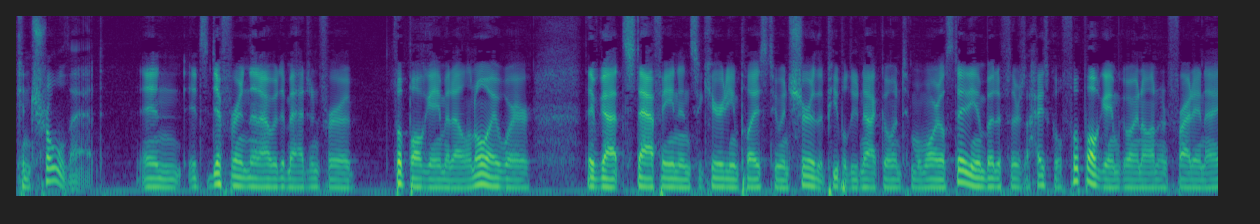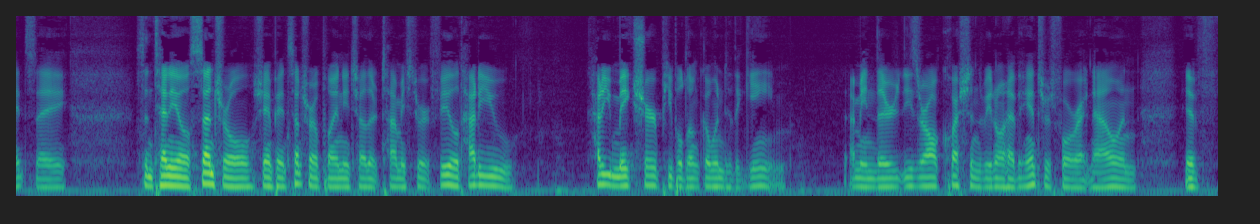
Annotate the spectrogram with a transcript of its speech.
control that? And it's different than I would imagine for a football game at Illinois, where they've got staffing and security in place to ensure that people do not go into Memorial Stadium. But if there's a high school football game going on on Friday night, say Centennial Central, Champaign Central playing each other at Tommy Stewart Field. How do you how do you make sure people don't go into the game? I mean, these are all questions we don't have answers for right now. And if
